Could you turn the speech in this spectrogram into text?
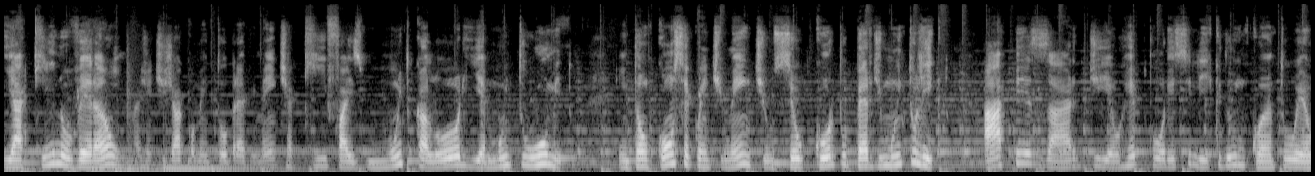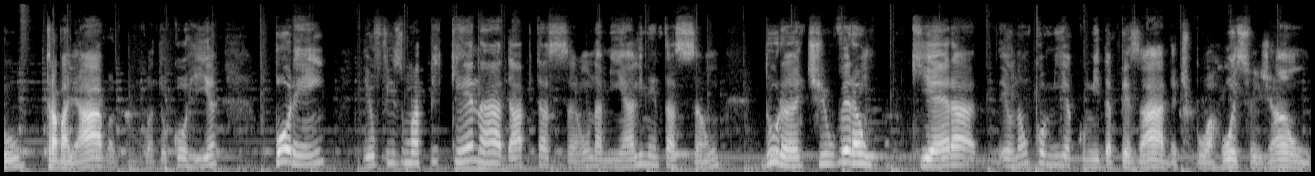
e aqui no verão, a gente já comentou brevemente, aqui faz muito calor e é muito úmido. Então, consequentemente, o seu corpo perde muito líquido. Apesar de eu repor esse líquido enquanto eu trabalhava, enquanto eu corria. Porém, eu fiz uma pequena adaptação na minha alimentação durante o verão, que era eu não comia comida pesada, tipo arroz, feijão,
